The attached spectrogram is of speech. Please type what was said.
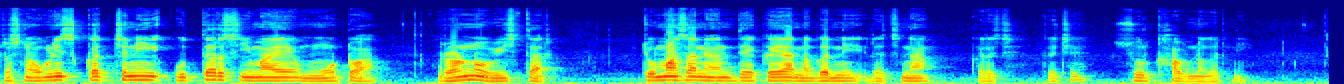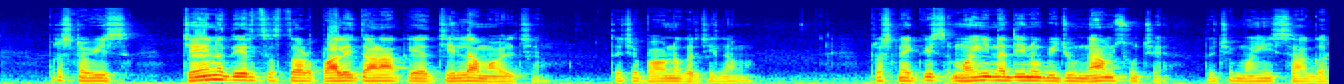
પ્રશ્ન ઓગણીસ, કચ્છની ઉત્તર સીમાએ મોટા રણનો વિસ્તાર ચોમાસાને અંતે કયા નગરની રચના કરે છે? તો છે સુરખાબ નગરની. પ્રશ્ન વીસ. જૈન તીર્થ સ્થળ પાલીતાણા કયા જિલ્લામાં આવેલ છે? તો છે ભાવનગર જિલ્લામાં. પ્રશ્ન એકવીસ, મહી નદીનું બીજું નામ શું છે? તો છે મહીસાગર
